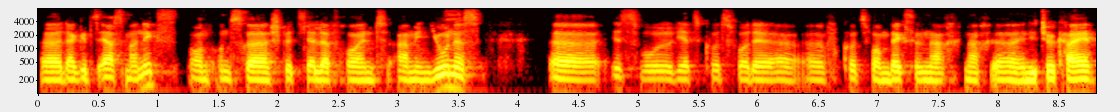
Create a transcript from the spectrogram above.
Äh, da gibt es erstmal nichts. Und unser spezieller Freund Armin Younes äh, ist wohl jetzt kurz vor der, äh, kurz vor dem Wechsel nach, nach äh, in die Türkei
